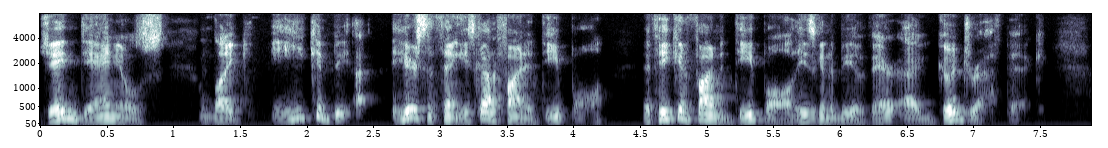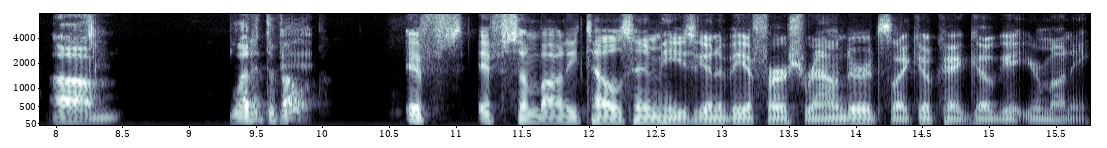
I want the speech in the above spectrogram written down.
Jayden Daniels, like he could be. Here's the thing: he's got to find a deep ball. If he can find a deep ball, he's going to be a very a good draft pick. Um, let it develop. If if somebody tells him he's going to be a first rounder, it's like, okay, go get your money.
